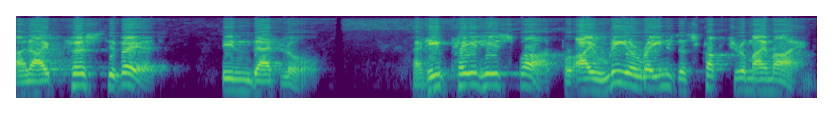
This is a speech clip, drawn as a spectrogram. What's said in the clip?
and I persevered in that law. And he played his part, for I rearranged the structure of my mind.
